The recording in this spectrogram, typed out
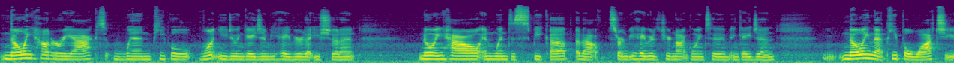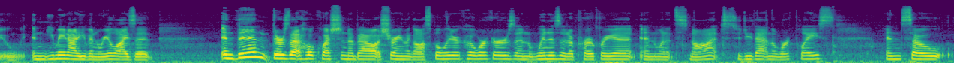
knowing how to react when people want you to engage in behavior that you shouldn't, knowing how and when to speak up about certain behaviors that you're not going to engage in, knowing that people watch you and you may not even realize it and then there's that whole question about sharing the gospel with your coworkers and when is it appropriate and when it's not to do that in the workplace. And so,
